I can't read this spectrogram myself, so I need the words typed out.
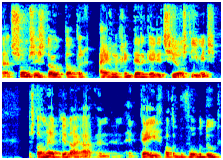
Uh, soms is het ook dat er eigenlijk geen dedicated sales team is. Dus dan heb je nou ja, een, een NT wat het bijvoorbeeld doet,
